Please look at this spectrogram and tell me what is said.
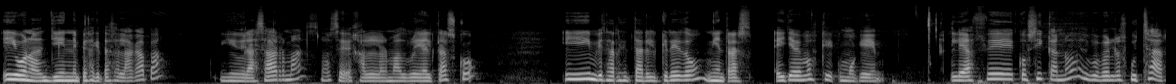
Y bueno, Jin empieza a quitarse la capa y las armas, ¿no? Se deja la armadura y el casco y empieza a recitar el credo mientras ella vemos que como que le hace cosica, ¿no? Y volverlo a escuchar.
